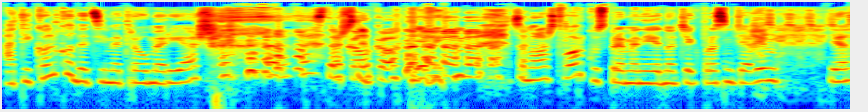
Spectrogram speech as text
a ty koľko decimetrov meriaš? Strašne, koľko? Neviem. Som mala štvorku z premeny jednotiek, prosím ťa. Viem. Ja,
